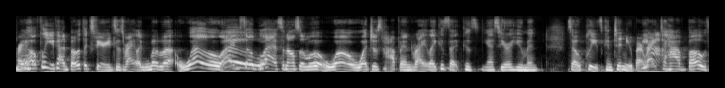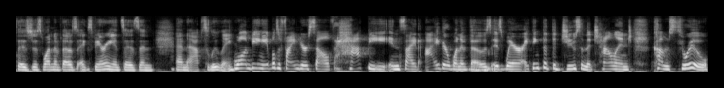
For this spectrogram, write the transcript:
Right. Well, Hopefully you've had both experiences, right? Like, blah, blah, whoa, whoa, I'm so blessed. And also, whoa, whoa, what just happened, right? Like, cause that, cause yes, you're a human. So please continue. But yeah. right, to have both is just one of those experiences and and absolutely. Well, and being able to find yourself happy inside either one of those mm-hmm. is where I think that the juice and the challenge comes through.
